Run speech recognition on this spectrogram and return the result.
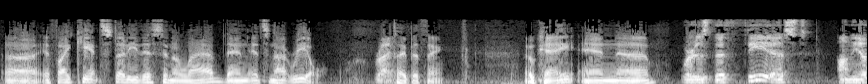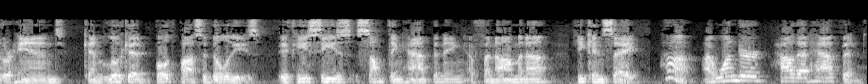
Uh, if I can't study this in a lab, then it's not real, Right. type of thing. Okay, and uh, Whereas the theist, on the other hand, can look at both possibilities. If he sees something happening, a phenomena, he can say, huh, I wonder how that happened.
